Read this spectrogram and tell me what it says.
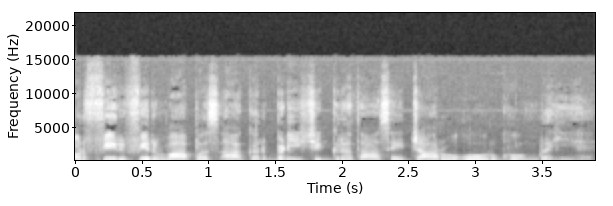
और फिर फिर वापस आकर बड़ी शीघ्रता से चारों ओर घूम रही है।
